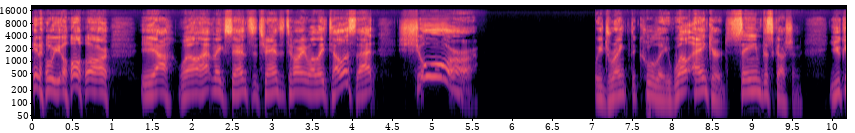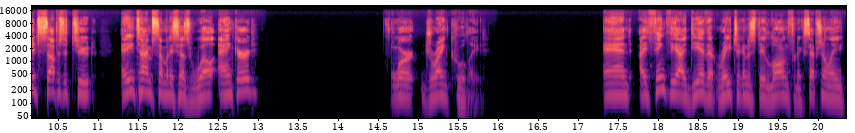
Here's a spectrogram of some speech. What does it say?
you know, we all are, yeah, well, that makes sense. It's transitory. Well, they tell us that. Sure. We drank the Kool-Aid. Well anchored, same discussion. You could substitute anytime somebody says well anchored for drank Kool-Aid. And I think the idea that rates are going to stay long for an exceptionally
